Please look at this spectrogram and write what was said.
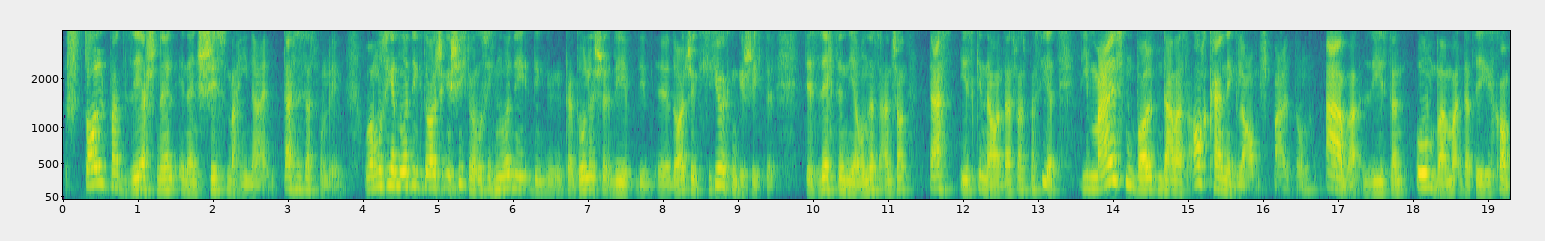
stolpert sehr schnell in ein Schisma hinein. Das ist das Problem. Und man muss sich ja nur die deutsche Geschichte, man muss sich nur die, die katholische, die, die äh, deutsche Kirchengeschichte des 16. Jahrhunderts anschauen. Das ist genau das, was passiert. Die meisten wollten damals auch keine Glaubensspaltung, aber sie ist dann irgendwann mal tatsächlich gekommen.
